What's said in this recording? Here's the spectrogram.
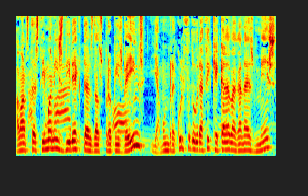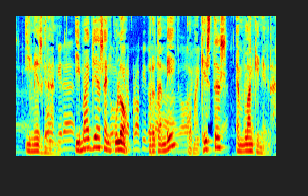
amb els testimonis directes dels propis veïns i amb un recull fotogràfic que cada vegada és més i més gran. Imatges en color, però també, com aquestes, en blanc i negre.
